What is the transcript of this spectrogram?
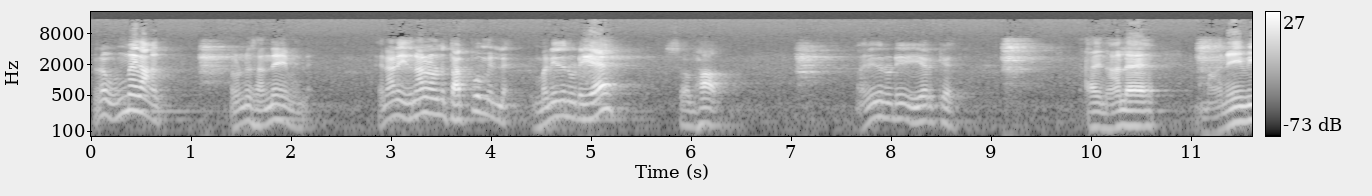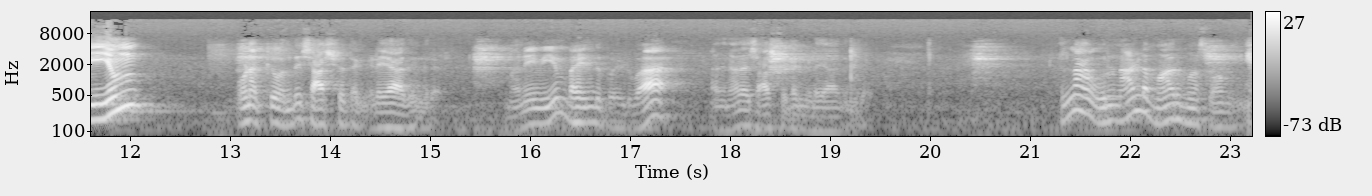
அதனால் உண்மைதான். ஒன்றும் சந்தேகம் இல்லை அதனால் இதனால் ஒன்றும் தப்பும் இல்லை. மனிதனுடைய சுவாவம் மனிதனுடைய இயற்கை. அதனால மனைவியும் உனக்கு வந்து சாஸ்வதம் கிடையாதுங்கிற மனைவியும் பயந்து போயிடுவா அதனால சாஸ்வதம் கிடையாதுங்கிற எல்லாம் ஒரு நாளில் மாறுமா சுவாமி?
